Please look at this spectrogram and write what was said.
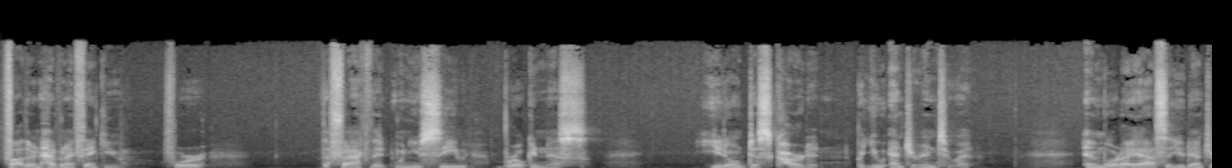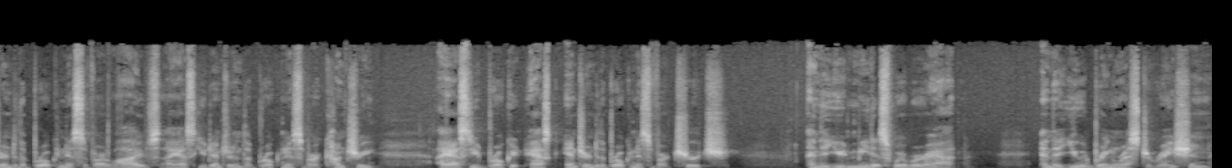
Father in heaven, I thank you for the fact that when you see brokenness, you don't discard it, but you enter into it. And Lord, I ask that you'd enter into the brokenness of our lives. I ask you'd enter into the brokenness of our country. I ask you'd ask, enter into the brokenness of our church, and that you'd meet us where we're at, and that you would bring restoration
